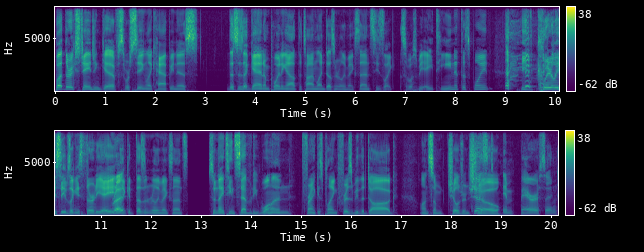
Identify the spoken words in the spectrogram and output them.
But they're exchanging gifts. We're seeing like happiness. This is again, I'm pointing out the timeline doesn't really make sense. He's like supposed to be 18 at this point. he clearly seems like he's 38. Right. Like it doesn't really make sense. So 1971, Frank is playing frisbee the dog on some children's Just show. embarrassing.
